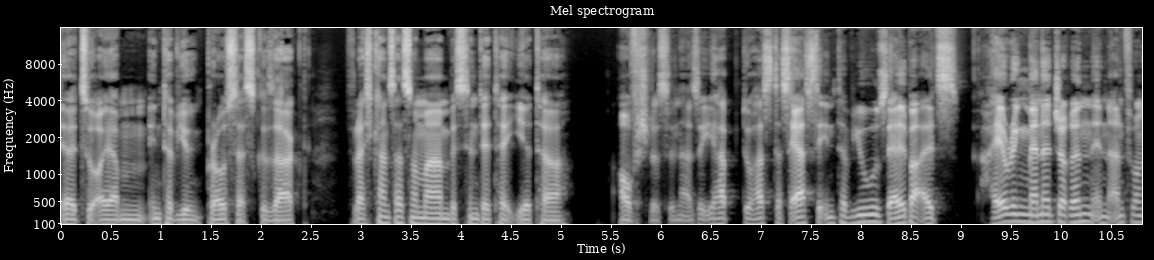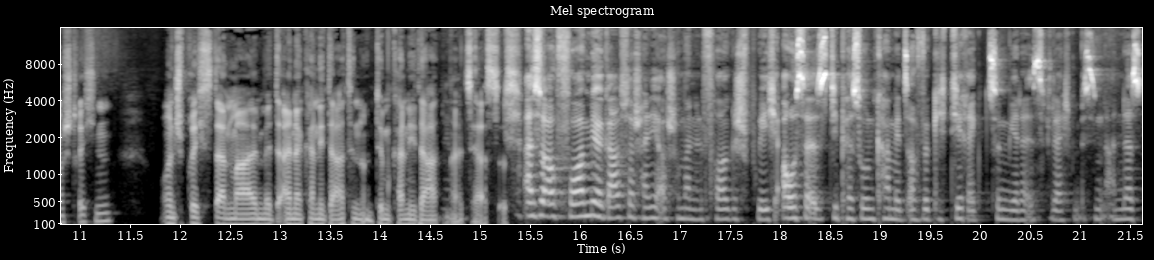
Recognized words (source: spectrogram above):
äh, zu eurem Interviewing Process gesagt. Vielleicht kannst du das nochmal ein bisschen detaillierter aufschlüsseln. Also ihr habt, du hast das erste Interview selber als Hiring Managerin in Anführungsstrichen und sprichst dann mal mit einer Kandidatin und dem Kandidaten ja. als erstes. Also auch vor mir gab es wahrscheinlich auch schon mal ein Vorgespräch, außer es die Person kam jetzt auch wirklich direkt zu mir, da ist vielleicht ein bisschen anders.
